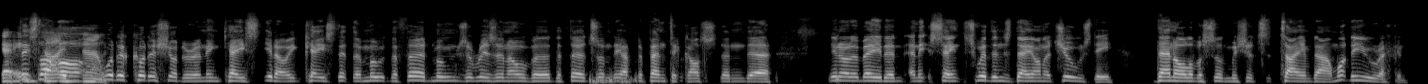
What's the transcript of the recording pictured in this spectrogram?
Get this lot woulda, coulda, shoulda, and in case you know, in case that the moon, the third moon's arisen over the third Sunday after Pentecost, and uh, you know what I mean, and, and it's Saint Swithin's Day on a Tuesday, then all of a sudden we should tie him down. What do you reckon?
